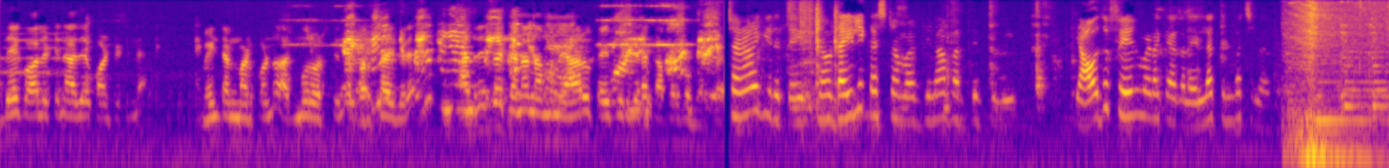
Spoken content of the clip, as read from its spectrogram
ಅದೇ ಕ್ವಾಲಿಟಿನ ಅದೇ ಕ್ವಾಂಟಿಟಿನ ಮೇಂಟೈನ್ ಮಾಡ್ಕೊಂಡು ಹದಿಮೂರು ವರ್ಷದಿಂದ ಬರ್ತಾ ಇದ್ದೀರಿ. ಅದರಿಂದ ಜನ ನಮ್ಮನ್ನ ಯಾರು ಕೈ ಕೊಡಿದ್ರೆ ಕಾಪಾಡ್ಕೊಂಡು ಚೆನ್ನಾಗಿರುತ್ತೆ. ನಾವು ಡೈಲಿ ಕಸ್ಟಮರ್ ದಿನ ಬರ್ತಿರ್ತೀವಿ. ಯಾವುದು ಫೇಲ್ ಮಾಡೋಕ್ಕೆ ಆಗಲ್ಲ. ಎಲ್ಲ ತುಂಬಾ ಚೆನ್ನಾಗಿದೆ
